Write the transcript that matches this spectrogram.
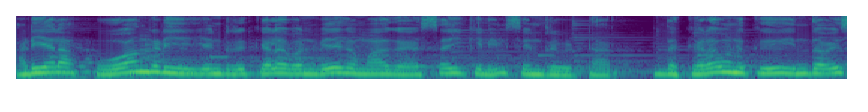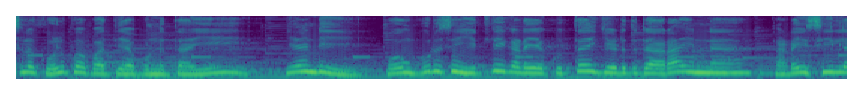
அடியலா ஓங்கடி என்று கிழவன் வேகமாக சைக்கிளில் சென்று விட்டார். இந்த கிழவனுக்கு இந்த வயசுல கொழுப்ப பாத்தியா பொண்ணு தாயி? ஏண்டி உன் புருஷன் இட்லி கடையை குத்தகைக்கு எடுத்துட்டாரா என்ன? கடைசியில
